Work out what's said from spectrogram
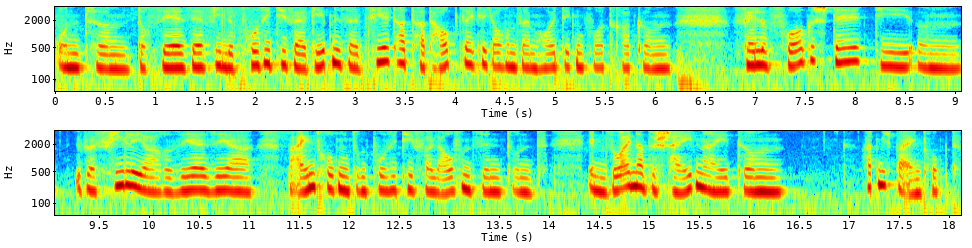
und ähm, doch sehr, sehr viele positive Ergebnisse erzielt hat, hat hauptsächlich auch in seinem heutigen Vortrag ähm, Fälle vorgestellt, die ähm, über viele Jahre sehr, sehr beeindruckend und positiv verlaufen sind. Und in so einer Bescheidenheit ähm, hat mich beeindruckt.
